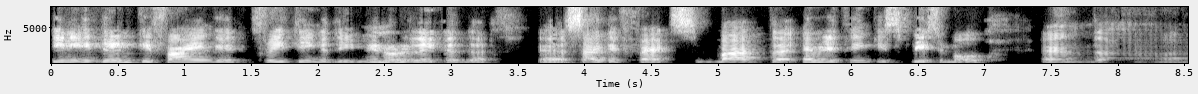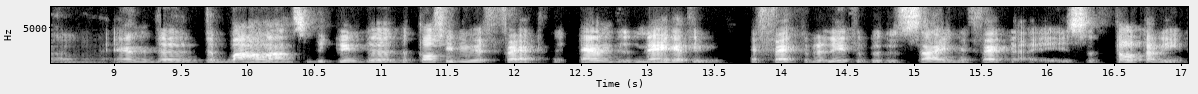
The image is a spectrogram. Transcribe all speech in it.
in identifying and treating the immune-related uh, side effects, but uh, everything is feasible and uh, and the, the balance between the, the positive effect and the negative effect related to the side effect is totally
